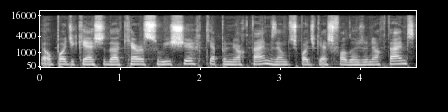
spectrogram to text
É o podcast da Kara Swisher, que é pro New York Times, é um dos podcasts fodões do New York Times.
